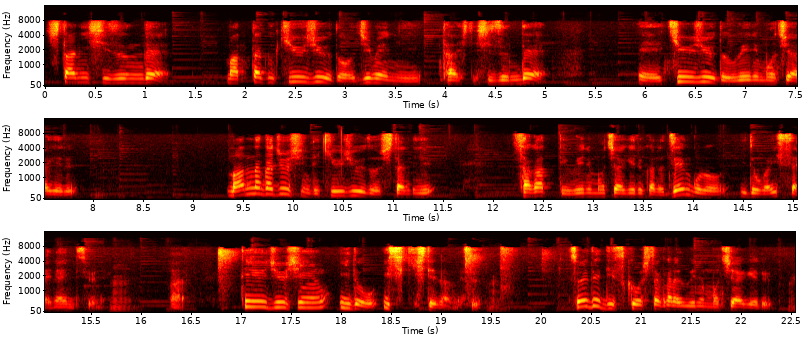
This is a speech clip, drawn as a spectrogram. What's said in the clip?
下に沈んで全く90度地面に対して沈んで、えー90度上に持ち上げる。真ん中重心で90度下に下がって上に持ち上げるから前後の移動が一切ないんですよね、うん。はい、っていう重心移動を意識してたんです。うん。それでディスクを下から上に持ち上げる、うん、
